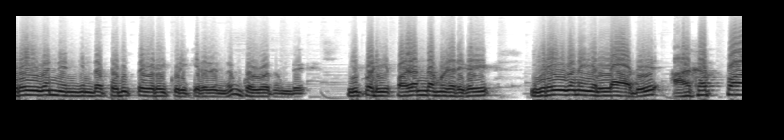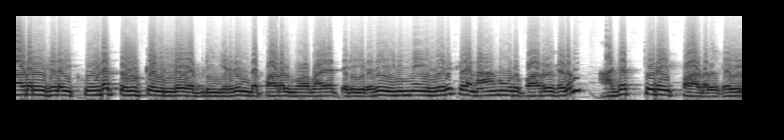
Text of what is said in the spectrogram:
இறைவன் என்கின்ற பொதுப்பெயரை குறிக்கிறது என்றும் கொள்வதுண்டு. இப்படி பழந்தமிழர்கள் இறைவனை அல்லாது அகப்பாடல்களை கூட தொகுக்கவில்லை அப்படிங்கிறது இந்த பாடல் மூலமாக தெரிகிறது. இனிமேல் இருக்கிற நானூறு பாடல்களும் அகத்துறை பாடல்கள்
